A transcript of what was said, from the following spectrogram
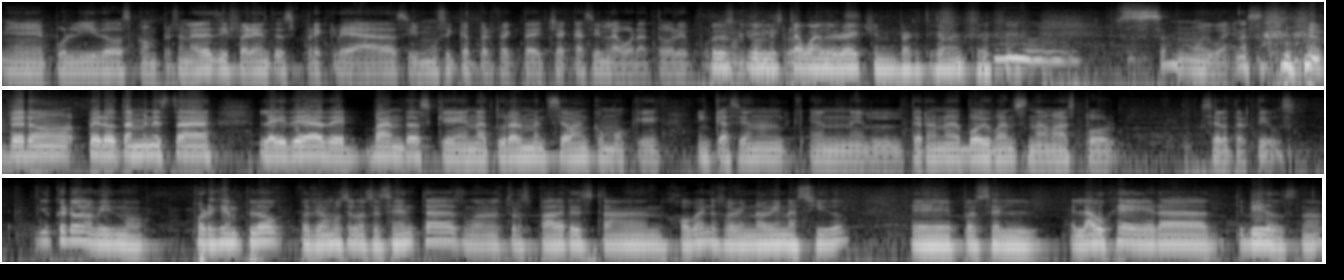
eh, pulidos, con personalidades diferentes, precreadas y música perfecta hecha casi en laboratorio. por Pues un montón de escribiste a One. Direction prácticamente. Son muy buenos. pero, pero también está la idea de bandas que naturalmente se van como que encasillando en, en el terreno de boy bands nada más por ser atractivos. Yo creo lo mismo. Por ejemplo, pues vemos en los 60 cuando nuestros padres estaban jóvenes o bien no habían nacido, eh, pues el, el auge era The Beatles, ¿no?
